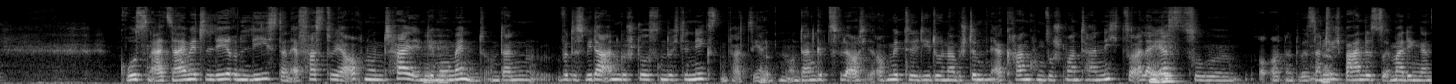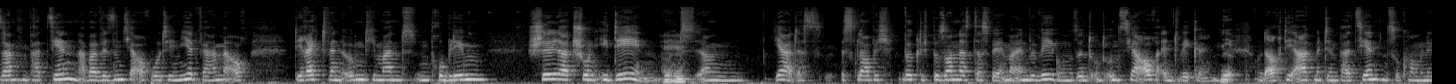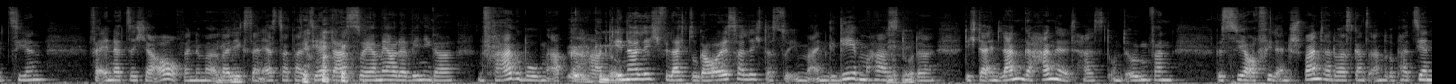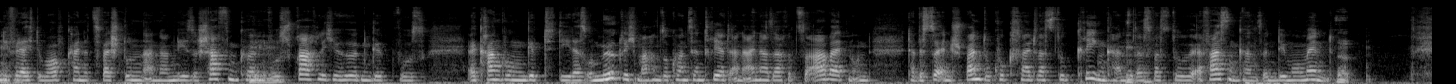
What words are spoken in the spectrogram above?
großen Arzneimittellehren liest, dann erfasst du ja auch nur einen Teil in mhm. dem Moment und dann wird es wieder angestoßen durch den nächsten Patienten. Ja. Und dann gibt es vielleicht auch, auch, Mittel, die du einer bestimmten Erkrankung so spontan nicht zuallererst mhm. zugeordnet wirst. Natürlich ja. behandelst du immer den gesamten Patienten, aber wir sind ja auch routiniert. Wir haben ja auch direkt, wenn irgendjemand ein Problem schildert, schon Ideen. Mhm. Und ähm, ja, das ist, glaube ich, wirklich besonders, dass wir immer in Bewegung sind und uns ja auch entwickeln. Ja. Und auch die Art, mit dem Patienten zu kommunizieren, verändert sich ja auch. Wenn du mal mhm. überlegst, dein erster Patient, da hast du ja mehr oder weniger einen Fragebogen abgehakt. Genau. Innerlich, vielleicht sogar äußerlich, dass du ihm einen gegeben hast mhm. oder dich da entlang gehangelt hast. Und irgendwann bist du ja auch viel entspannter. Du hast ganz andere Patienten, die mhm. vielleicht überhaupt keine zwei Stunden Anamnese schaffen können, mhm. wo es sprachliche Hürden gibt, wo es Erkrankungen gibt, die das unmöglich machen, so konzentriert an einer Sache zu arbeiten. Und da bist du entspannt. Du guckst halt, was du kriegen kannst, mhm. das, was du erfassen kannst in dem Moment. Ja.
